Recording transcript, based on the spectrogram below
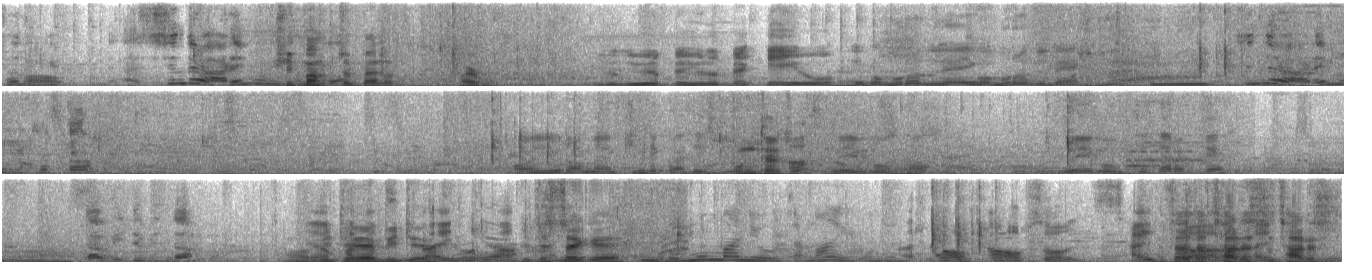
저도 어. 아, 신들 아래 부분. 피방 좀 빼놓 아이고. 이거 위로 빼 위로 뺄게 이로. 이거 물어도 돼 이거 물어도 돼어 신들 아래 부분 쳤다. 이러면 킨드까지? 뭔 되죠? 웨이브부터 웨이브부터 자를게 나 미드 빈다. 아 야, 미드야 미드 바꿔준다, 이거야. 미드 세게 지금 너무 많이 오잖아 이거는. 아 상관없어 괜찮아, 잘했어, 잘했어.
